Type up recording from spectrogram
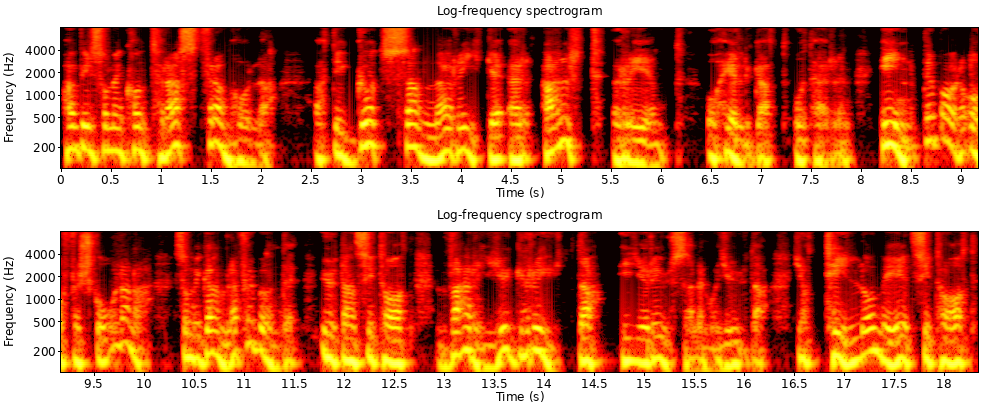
Han vill som en kontrast framhålla att i Guds sanna rike är allt rent och helgat åt Herren. Inte bara offerskålarna som i gamla förbundet utan citat varje gryta i Jerusalem och Juda. Ja, till och med citat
